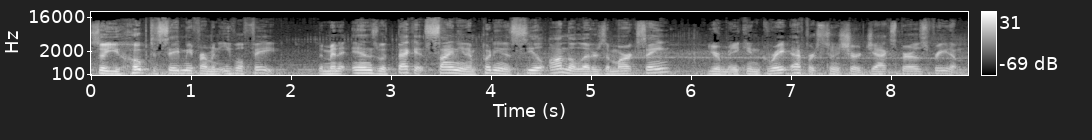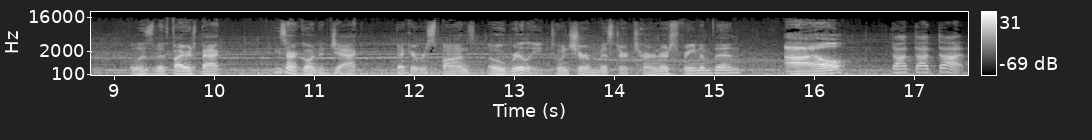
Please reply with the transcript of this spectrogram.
so you hope to save me from an evil fate. The minute ends with Beckett signing and putting a seal on the letters of marque saying, You're making great efforts to ensure Jack Sparrow's freedom. Elizabeth fires back, These aren't going to Jack. Beckett responds, Oh, really? To ensure Mr. Turner's freedom, then? I'll. Dot, dot, dot.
